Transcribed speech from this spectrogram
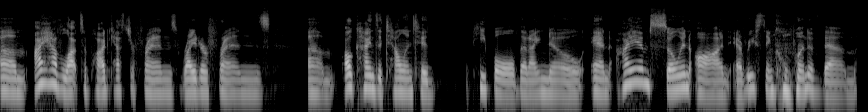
Um, I have lots of podcaster friends, writer friends, um, all kinds of talented people that I know, and I am so in awe in every single one of them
